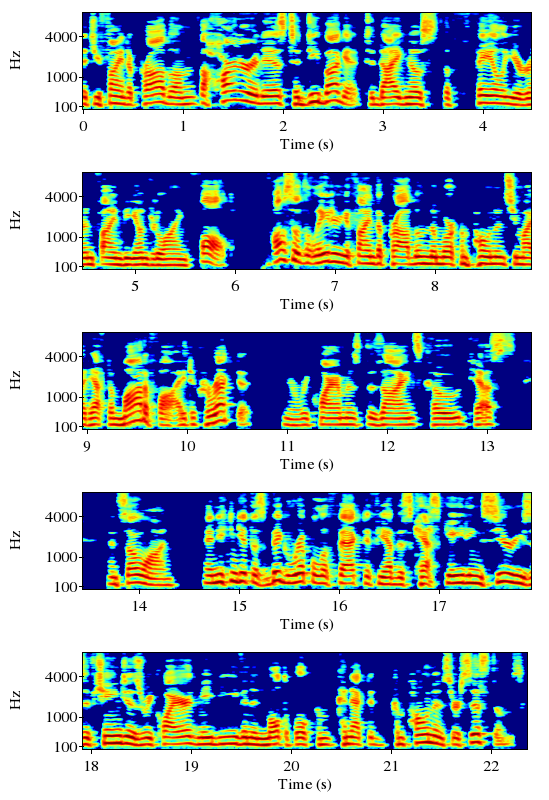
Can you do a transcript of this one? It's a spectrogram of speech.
that you find a problem, the harder it is to debug it, to diagnose the failure and find the underlying fault. Also, the later you find the problem, the more components you might have to modify to correct it. You know, requirements, designs, code, tests, and so on. And you can get this big ripple effect if you have this cascading series of changes required, maybe even in multiple com- connected components or systems.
